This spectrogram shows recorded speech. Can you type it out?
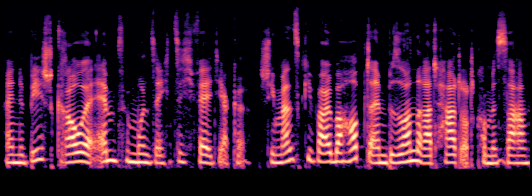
eine beige-graue M65-Feldjacke. Schimanski war überhaupt ein besonderer Tatortkommissar.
